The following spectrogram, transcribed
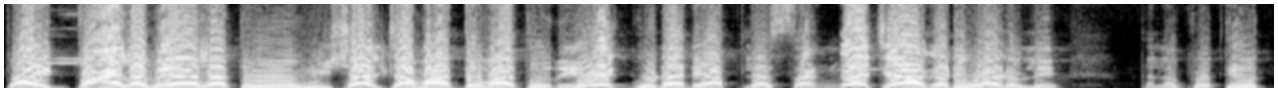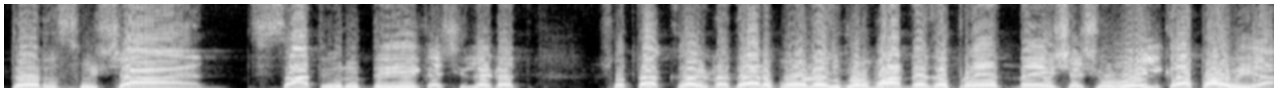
पॉइंट पाहायला मिळाला तो. विशालच्या माध्यमातून एक गुणाने आपल्या संघाची आघाडी वाढवले. त्याला प्रत्युत्तर सुशांत. सात विरुद्ध एक अशी लढत. स्वतः कर्णधार बोनस गुण मारण्याचा प्रयत्न यशस्वी होईल का पाहूया.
